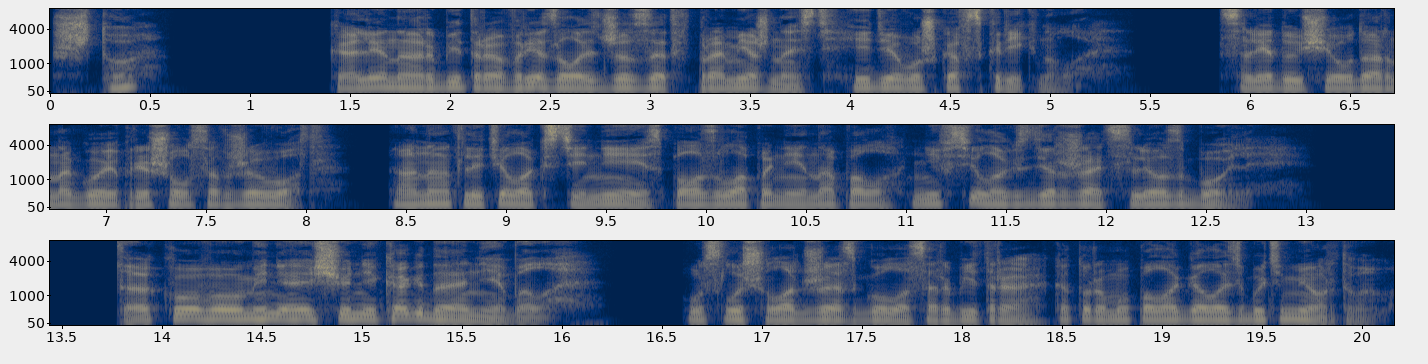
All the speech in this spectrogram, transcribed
«Что?» Колено арбитра врезалось Джезет в промежность, и девушка вскрикнула. Следующий удар ногой пришелся в живот. Она отлетела к стене и сползла по ней на пол, не в силах сдержать слез боли. «Такого у меня еще никогда не было», — услышала Джесс голос арбитра, которому полагалось быть мертвым.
